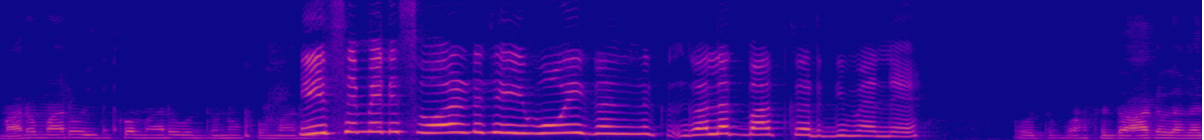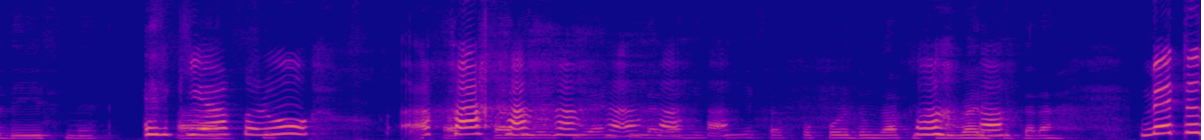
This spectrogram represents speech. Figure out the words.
मारो मारो इनको मारो दोनों को मारो। इससे मेरी स्वर्ड थी वो ही गल, गलत बात कर दी मैंने। वो तो वहाँ पे तो आग लगा दी इसने। क्या करूँ? सबको फोड़ दूँगा पिछली बार की तरह। मैं तो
